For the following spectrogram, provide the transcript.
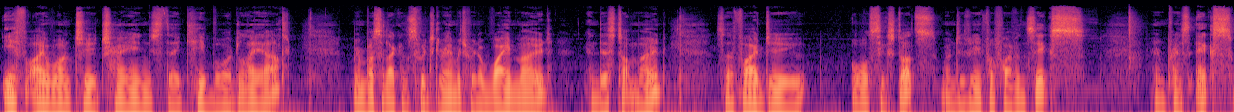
If I want to change the keyboard layout, remember I said I can switch it around between away mode and desktop mode. So if I do all six dots, 1, 2, 3, 4, 5, and 6, and press X,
